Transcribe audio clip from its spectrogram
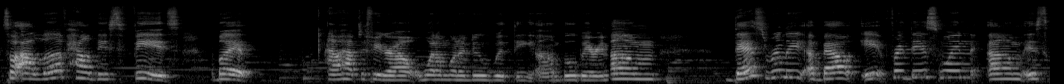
So I love how this fits but I'll have to figure out what I'm to do with the um, boob area. Um that's really about it for this one. Um it's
